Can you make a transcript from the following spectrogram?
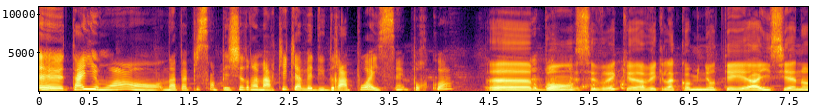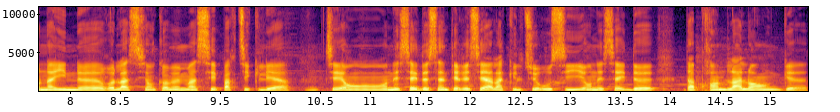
euh, Taille et moi, on n'a pas pu s'empêcher de remarquer qu'il y avait des drapeaux haïtiens. Pourquoi? Euh, bon, c'est vrai qu'avec la communauté haïtienne, on a une relation quand même assez particulière. Tu sais, on, on essaye de s'intéresser à la culture aussi, on essaye d'apprendre la langue.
